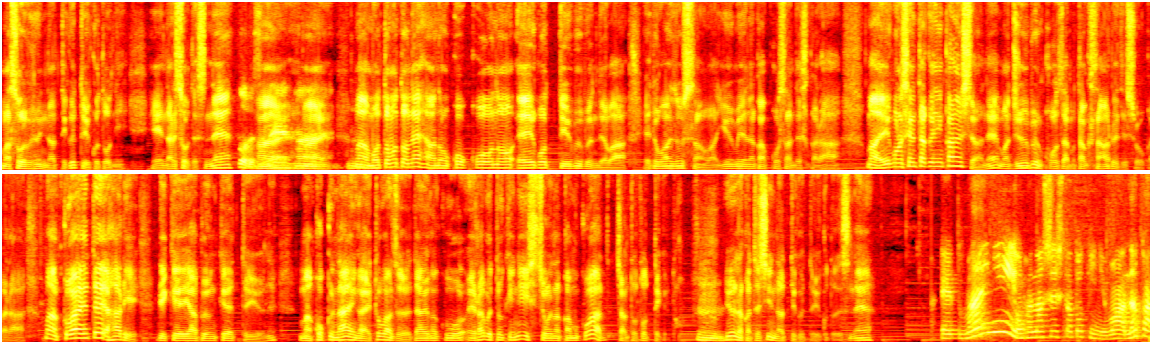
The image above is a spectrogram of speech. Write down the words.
まあそういうふうになっていくということに、えなりそうですね。そうですね。はい。はい、まあもともとね、あの、高校の英語っていう部分では、江戸川女子さんは有名な学校さんですから、まあ英語の選択に関してはね、まあ十分講座もたくさんあるでしょうから、まあ加えてやはり理系や文系っていうね、まあ国内外問わず大学を選ぶときに必要な科目はちゃんと取っていくというような形になっていくということですね。うんえー、と前にお話しした時にはなか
